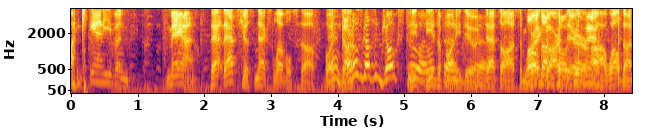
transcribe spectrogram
I can't even. Man, that that's just next level stuff. But Man, uh, Gardo's got some jokes, too. he's, he's like a funny dude. Yeah. That's awesome. Well Greg done, Gard Coach. There. man. Uh, well done.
